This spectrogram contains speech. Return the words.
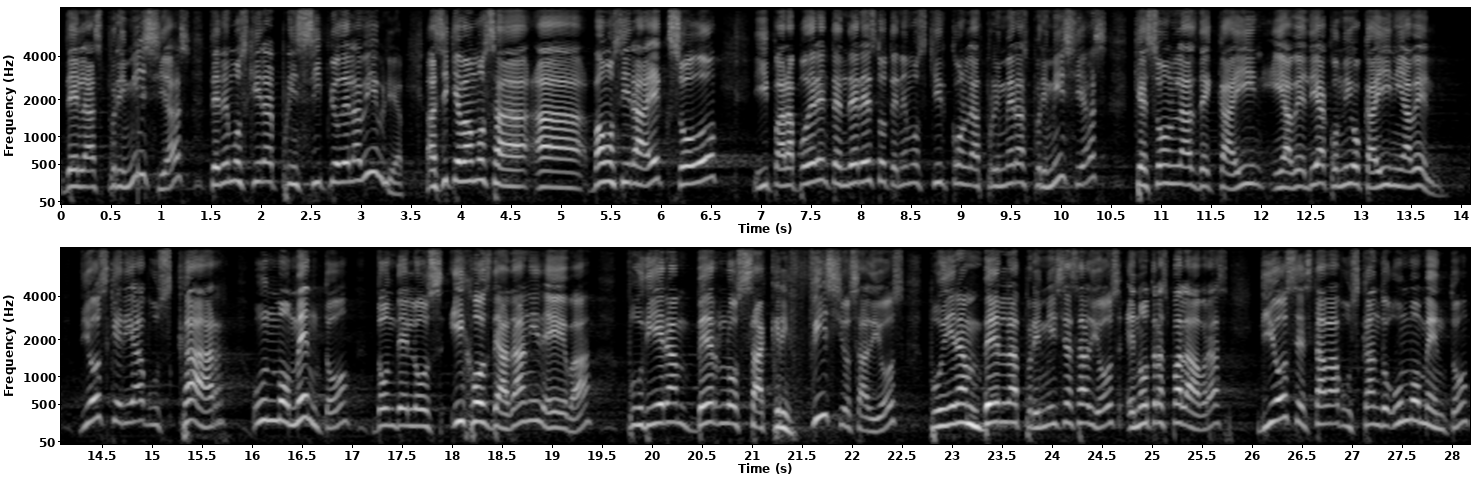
de las primicias, tenemos que ir al principio de la Biblia. Así que vamos a, vamos a ir a Éxodo y para poder entender esto tenemos que ir con las primeras primicias, que son las de Caín y Abel. Diga conmigo Caín y Abel. Dios quería buscar un momento donde los hijos de Adán y de Eva pudieran ver los sacrificios a Dios, pudieran ver las primicias a Dios. En otras palabras, Dios estaba buscando un momento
